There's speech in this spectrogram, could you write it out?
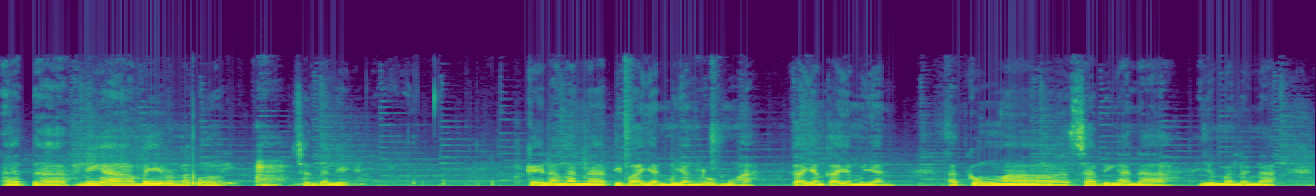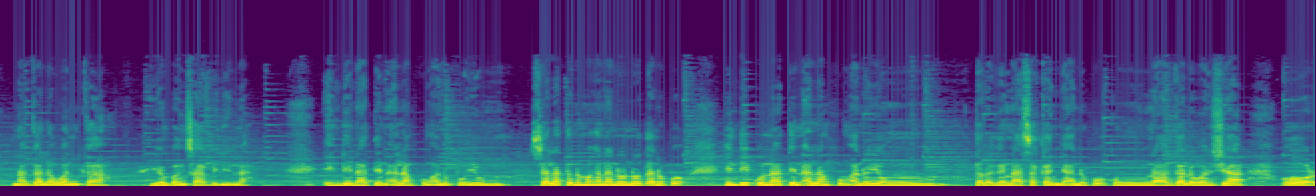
At ah, ning ah, mayroon akong sandali. Kailangan na tibayan mo yung loob mo ha. Kayang-kaya mo yan. At kung ah, sabi nga na yun man lang na nagalawan ka, yun bang sabi nila? Hindi natin alam kung ano po yung sa lahat ng mga nanonood ano po hindi po natin alam kung ano yung talagang nasa kanya ano po kung nagalawan siya o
